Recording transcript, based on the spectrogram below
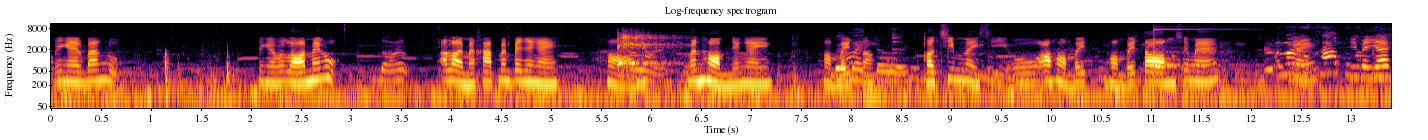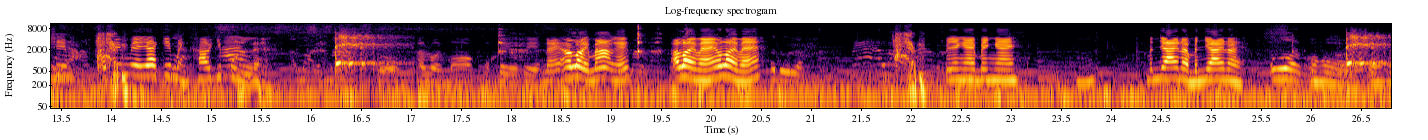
เป็นไงบ้างลูก เป็นไงบ้างร้อนไหมลูก ร้อนอร่อยไหมครับ มันเป็นยังไง หอม มันหอมยังไง หอมใบตองขอชิมหน่อยสิโอ้เอาหอมใบหอมใบตองใช่ไหมอร่อยไหนกว่าข้าวปกติพี่เมย่าชิมเอาพี่เมย่ากินเหมือนข้าวญี่ปุ่นเลยอร่อยมากโอเคโอเคไหนอร่อยมากไงอร่อยไหมอร่อยไหมก็ดูเลยเป็นยังไงเป็นไงหืมบรรยายหน่อยบรรยายหน่อยอร่อยโอ้โหโอเค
